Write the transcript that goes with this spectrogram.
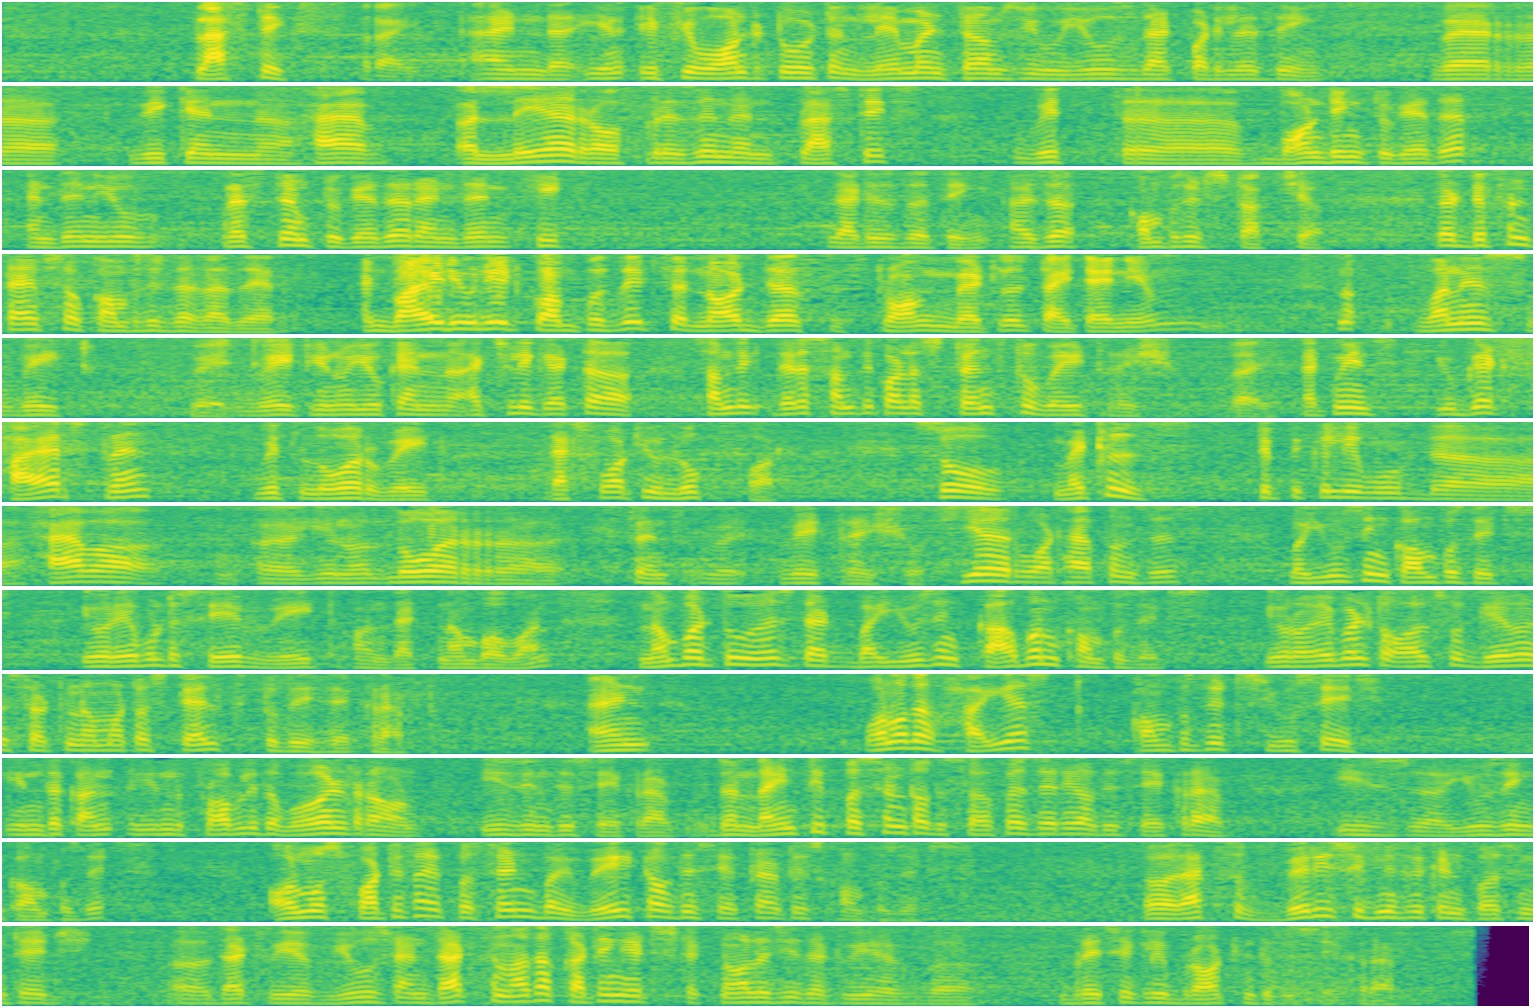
plastics. Right. And uh, if you want to do it in layman terms, you use that particular thing where uh, we can uh, have a layer of resin and plastics with uh, bonding together and then you press them together and then heat. That is the thing, as a composite structure. There are different types of composites that are there. And why do you need composites and not just strong metal, titanium? No, one is weight. Weight. Weight. You know, you can actually get a something. There is something called a strength to weight ratio. Right. That means you get higher strength with lower weight. That's what you look for. So metals typically would uh, have a uh, you know lower uh, strength weight ratio. Here, what happens is by using composites, you are able to save weight on that. Number one. Number two is that by using carbon composites, you are able to also give a certain amount of stealth to the aircraft. And one of the highest composites usage in the, in the probably the world round is in this aircraft. The 90% of the surface area of this aircraft is uh, using composites. Almost 45% by weight of this aircraft is composites. Uh, that's a very significant percentage uh, that we have used, and that's another cutting edge technology that we have uh, basically brought into this aircraft.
